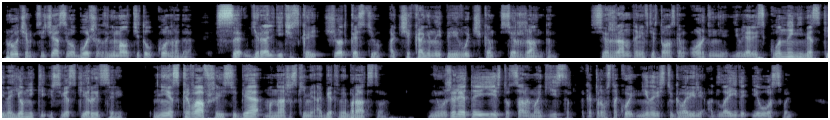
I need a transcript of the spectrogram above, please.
Впрочем, сейчас его больше занимал титул Конрада, с геральдической четкостью, отчеканенной переводчиком-сержантом. Сержантами в Тевтонском ордене являлись конные немецкие наемники и светские рыцари, не сковавшие себя монашескими обетами братства. Неужели это и есть тот самый магистр, о котором с такой ненавистью говорили Адлоида и Освальд?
